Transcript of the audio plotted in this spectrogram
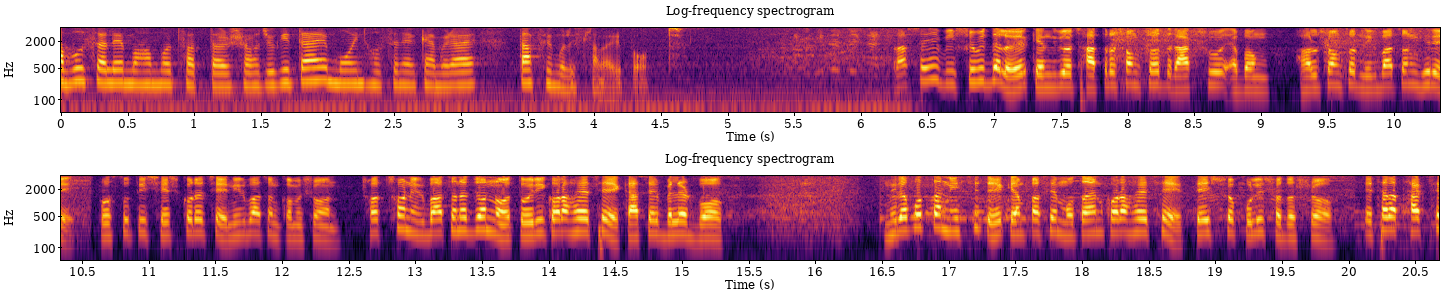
আবু সালে মোহাম্মদ ফাত্তার সহযোগিতায় মঈন হোসেনের ক্যামেরায় তাফিমুল ইসলামের রিপোর্ট। রাজশাহী বিশ্ববিদ্যালয়ের কেন্দ্রীয় ছাত্র সংসদ, রাকসু এবং হল সংসদ নির্বাচন ঘিরে প্রস্তুতি শেষ করেছে নির্বাচন কমিশন। স্বচ্ছ নির্বাচনের জন্য তৈরি করা হয়েছে কাচের ব্যালট বক্স। নিরাপত্তা নিশ্চিতে ক্যাম্পাসে মোতায়েন করা হয়েছে তেইশশো পুলিশ সদস্য। এছাড়া থাকছে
